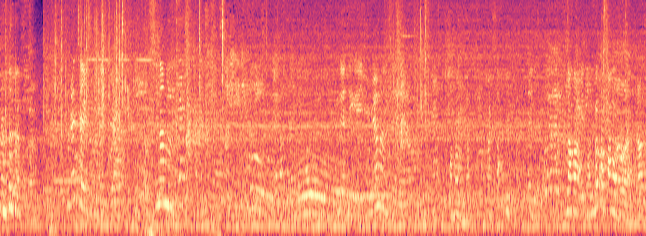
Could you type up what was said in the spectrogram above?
프레첼 중에 거예요. 시나몬 나가 이 담백한 빵을 좋아해. 나도.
